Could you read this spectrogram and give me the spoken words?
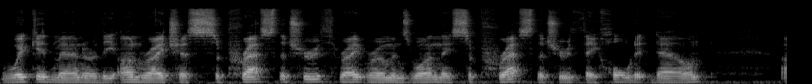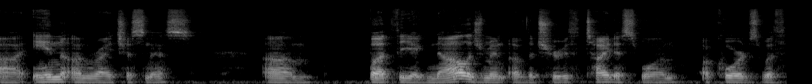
wicked men or the unrighteous suppress the truth, right? Romans 1, they suppress the truth, they hold it down uh, in unrighteousness. Um, but the acknowledgement of the truth, Titus 1, accords with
